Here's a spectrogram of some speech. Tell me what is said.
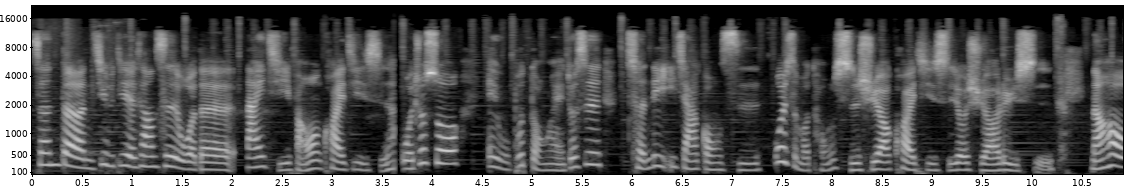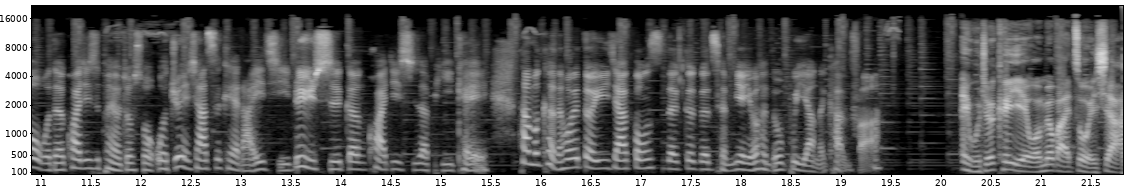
真的，你记不记得上次我的那一集访问会计师，我就说，哎、欸，我不懂、欸，哎，就是成立一家公司，为什么同时需要会计师又需要律师？然后我的会计师朋友就说，我觉得你下次可以来一集律师跟会计师的 PK，他们可能会对于一家公司的各个层面有很多不一样的看法。哎、欸，我觉得可以耶，我们要不要来做一下？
